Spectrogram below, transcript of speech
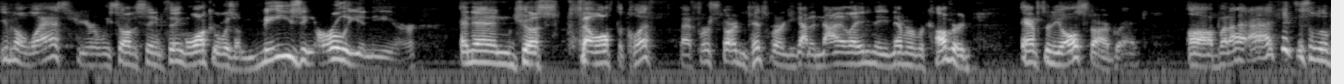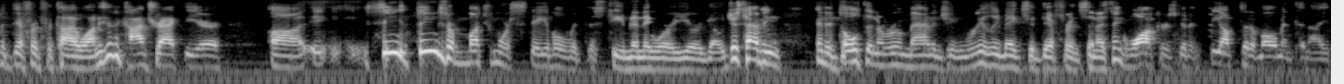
even though last year we saw the same thing, Walker was amazing early in the year and then just fell off the cliff. That first start in Pittsburgh, he got annihilated and he never recovered after the All Star break. Uh, but I, I think this is a little bit different for Taijuan. He's in a contract year. Uh, see, things are much more stable with this team than they were a year ago. Just having an adult in the room managing really makes a difference. And I think Walker's going to be up to the moment tonight.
